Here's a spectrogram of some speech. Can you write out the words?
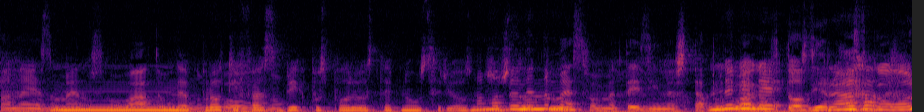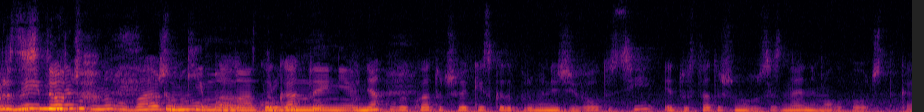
това не е за мен основателно. Напротив, напълно. аз бих поспорила с теб много сериозно. Ама защото... да не намесваме тези неща, предлагам не, не, не. в този разговор, а, защото не, нещо много важно. Тук има а, когато, понякога, когато човек иска да промени живота си, е достатъчно да осъзнае, не мога повече така.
